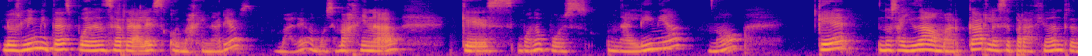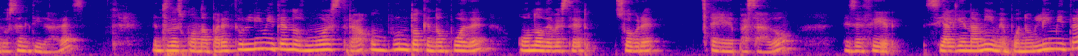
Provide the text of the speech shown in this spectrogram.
Los límites pueden ser reales o imaginarios, ¿vale? Vamos a imaginar que es, bueno, pues una línea, ¿no? Que nos ayuda a marcar la separación entre dos entidades. Entonces, cuando aparece un límite, nos muestra un punto que no puede o no debe ser sobrepasado. Eh, es decir, si alguien a mí me pone un límite,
